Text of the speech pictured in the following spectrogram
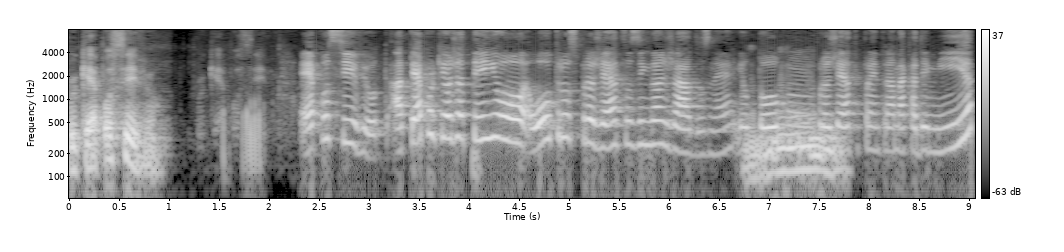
Porque é possível. Porque é possível. É possível, até porque eu já tenho outros projetos enganjados, né? Eu estou com um hum. projeto para entrar na academia,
